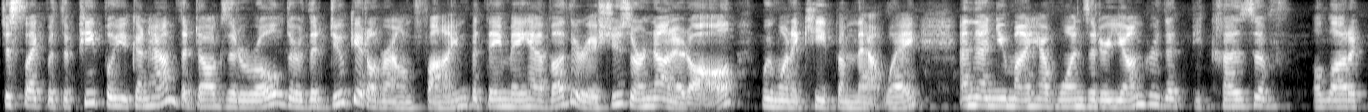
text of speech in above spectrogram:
just like with the people, you can have the dogs that are older that do get around fine, but they may have other issues or none at all. We want to keep them that way. And then you might have ones that are younger that, because of a lot of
